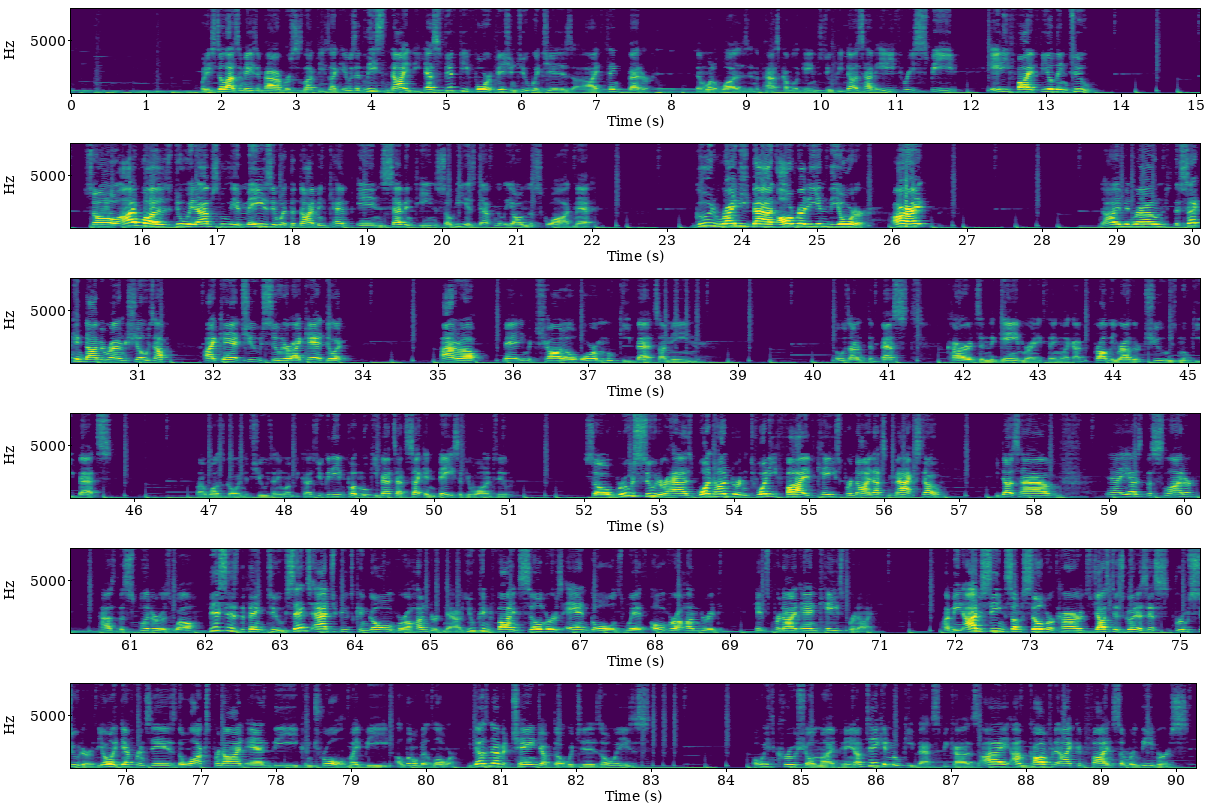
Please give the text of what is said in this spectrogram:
But he still has amazing power versus lefties. Like, it was at least 90. He has 54 vision, too, which is, I think, better than what it was in the past couple of games, too. But he does have 83 speed, 85 fielding, too. So I was doing absolutely amazing with the Diamond Kemp in 17, so he is definitely on the squad, man. Good righty bat already in the order. All right. Diamond round. The second diamond round shows up. I can't choose Sutter. I can't do it. I don't know. Manny Machado or Mookie Betts. I mean, those aren't the best cards in the game or anything. Like, I'd probably rather choose Mookie Betts if I was going to choose anyone because you could even put Mookie Betts at second base if you wanted to. So Bruce Sutter has 125 Ks per nine. That's maxed out. He does have, yeah, he has the slider, has the splitter as well. This is the thing too. Since attributes can go over 100 now, you can find silvers and golds with over 100 hits per nine and Ks per nine. I mean, I've seen some silver cards just as good as this Bruce Sutter. The only difference is the walks per nine and the control might be a little bit lower. He doesn't have a changeup though, which is always always crucial in my opinion. I'm taking Mookie Betts because I I'm confident I could find some relievers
